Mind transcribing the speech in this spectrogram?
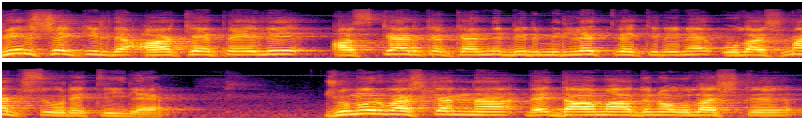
bir şekilde AKP'li asker kökenli bir milletvekiline ulaşmak suretiyle Cumhurbaşkanına ve damadına ulaştığı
